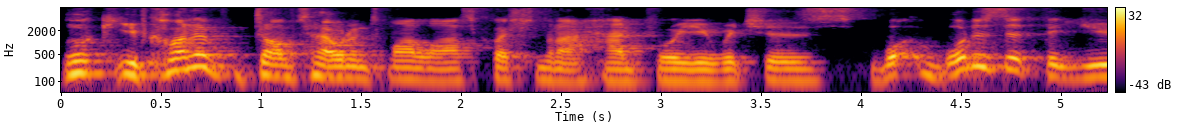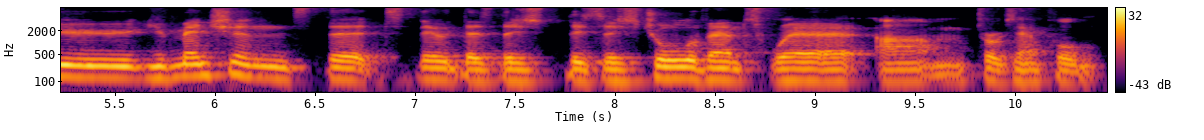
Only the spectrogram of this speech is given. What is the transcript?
Look, you've kind of dovetailed into my last question that I had for you, which is what what is it that you you've mentioned that there, there's these there's these dual events where, um, for example,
